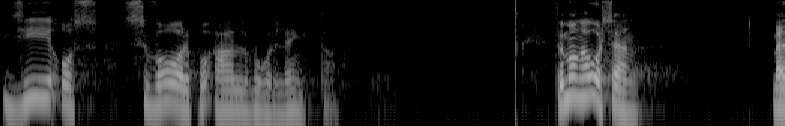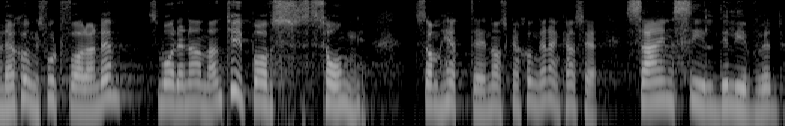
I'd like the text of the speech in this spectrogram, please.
ge oss svar på all vår längtan. För många år sedan, men den sjungs fortfarande, så var det en annan typ av sång som hette, någon kan sjunga den kanske, Sign Seal Delivered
